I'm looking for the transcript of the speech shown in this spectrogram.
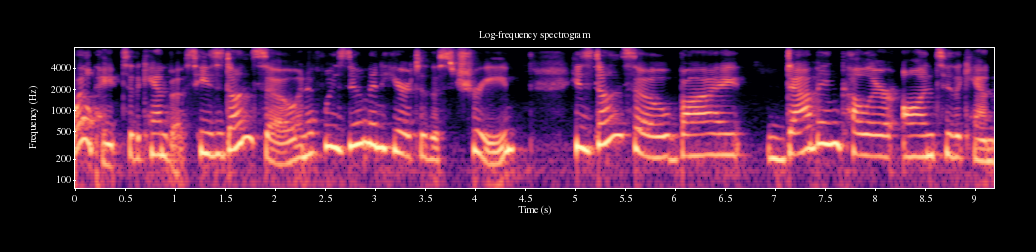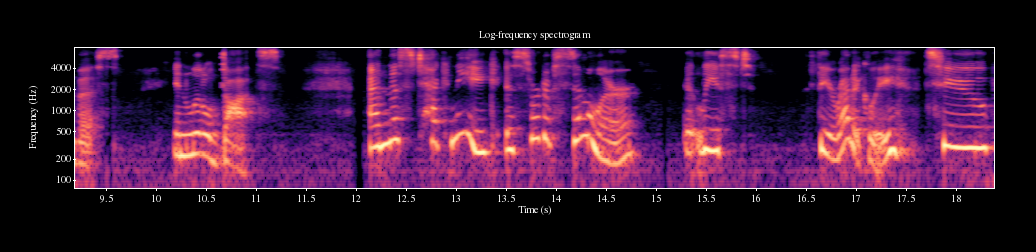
oil paint to the canvas. He's done so, and if we zoom in here to this tree, He's done so by dabbing color onto the canvas in little dots. And this technique is sort of similar, at least theoretically, to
